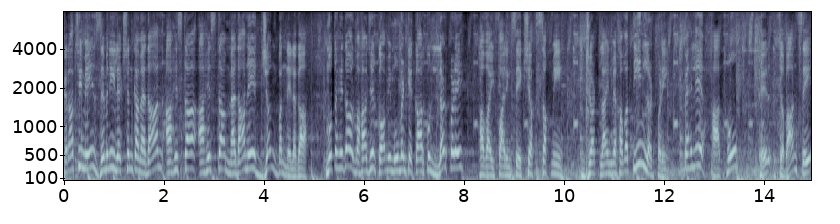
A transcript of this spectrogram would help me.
कराची में जिमनी इलेक्शन का मैदान, आहिस्ता आहिस्ता मैदान जंग बनने लगा। मुतहदा और महाजिर कौमी मूवमेंट के कारकुन लड़ पड़े। हवाई फायरिंग से एक शख्स जख्मी। जट लाइन में खातन लड़ पड़ी। पहले हाथों, फिर जबान से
